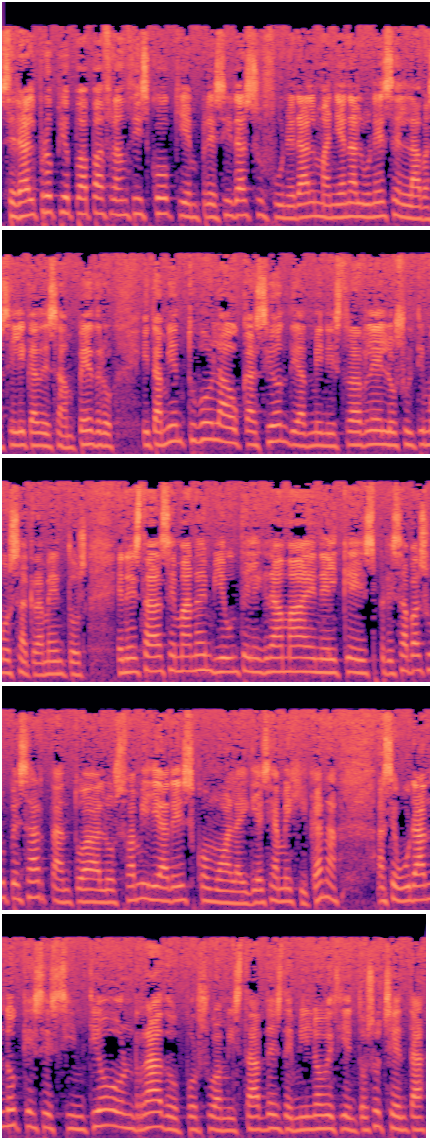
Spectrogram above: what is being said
Será el propio Papa Francisco quien presida su funeral mañana lunes en la Basílica de San Pedro y también tuvo la ocasión de administrarle los últimos sacramentos. En esta semana envió un telegrama en el que expresaba su pesar tanto a los familiares como a la Iglesia mexicana, asegurando que se sintió honrado por su amistad desde 1980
